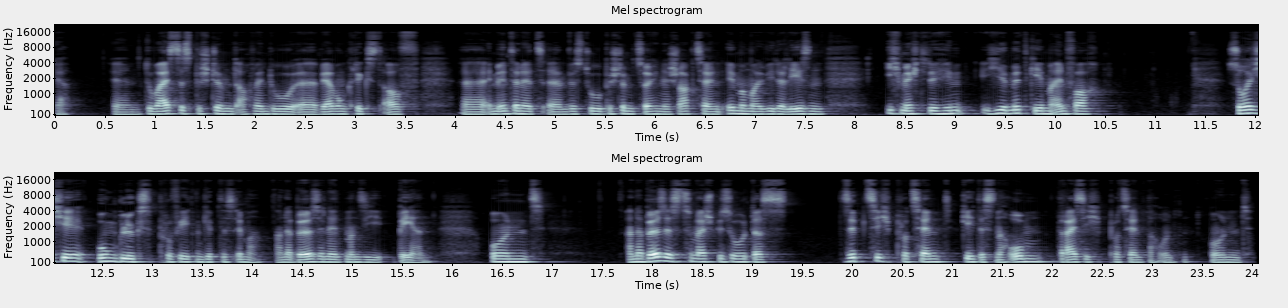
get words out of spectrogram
ja, ähm, du weißt es bestimmt, auch wenn du äh, Werbung kriegst auf äh, im Internet, äh, wirst du bestimmt solche Schlagzeilen immer mal wieder lesen. Ich möchte dir hin, hier mitgeben einfach, solche Unglückspropheten gibt es immer. An der Börse nennt man sie Bären. Und an der Börse ist zum Beispiel so, dass 70% geht es nach oben, 30% nach unten. Und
